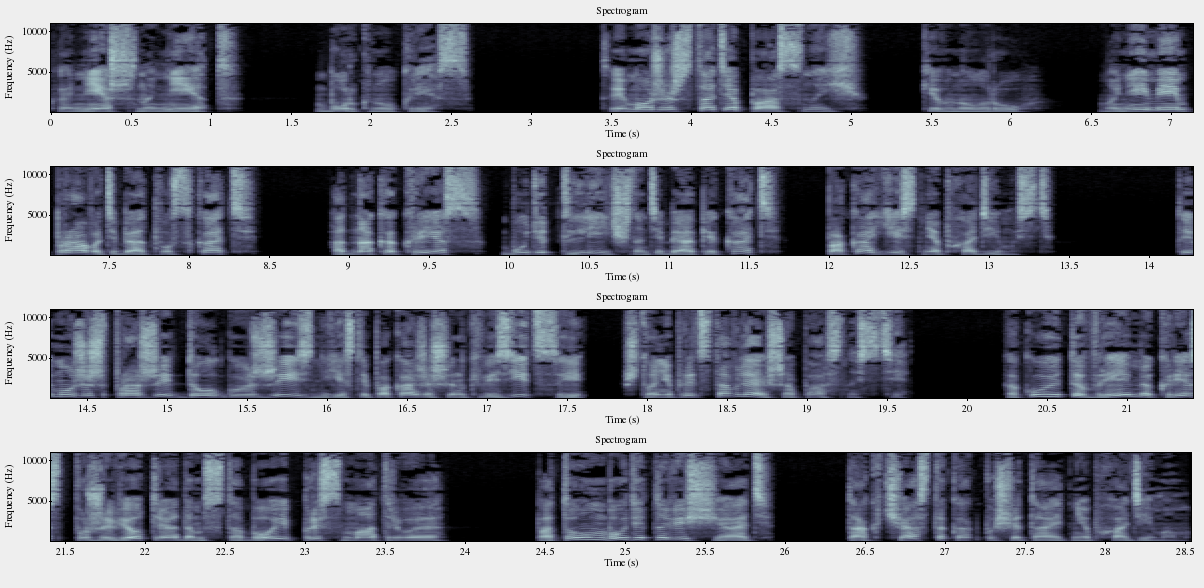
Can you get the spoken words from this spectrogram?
«Конечно, нет», — буркнул Крес. «Ты можешь стать опасной», — кивнул Ру. «Мы не имеем права тебя отпускать, однако Крес будет лично тебя опекать, пока есть необходимость. Ты можешь прожить долгую жизнь, если покажешь Инквизиции, что не представляешь опасности. Какое-то время Крес поживет рядом с тобой, присматривая, потом будет навещать, так часто, как посчитает необходимым.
